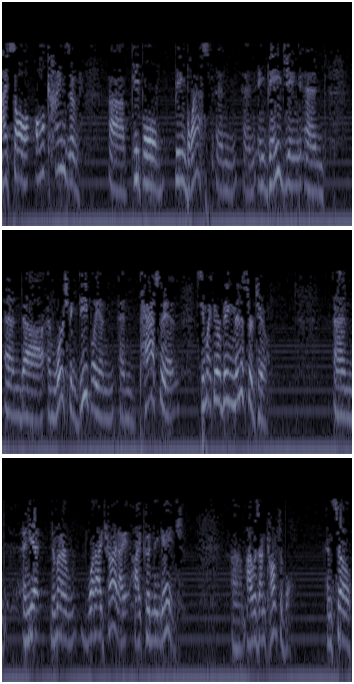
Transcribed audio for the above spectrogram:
I saw all kinds of uh, people being blessed and, and engaging and and uh, and worshiping deeply and, and passionate. It seemed like they were being ministered to. And and yet, no matter what I tried, I, I couldn't engage. Um, I was uncomfortable. And so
